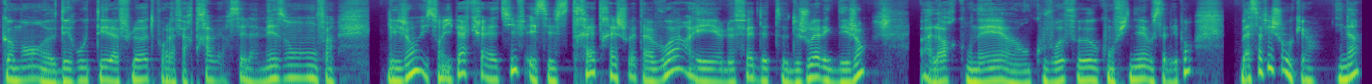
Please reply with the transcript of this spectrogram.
comment dérouter la flotte pour la faire traverser la maison. Enfin, les gens, ils sont hyper créatifs et c'est très très chouette à voir. Et le fait d'être de jouer avec des gens, alors qu'on est euh, en couvre-feu ou confiné, ou ça dépend, bah ça fait chaud au cœur. Nina?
